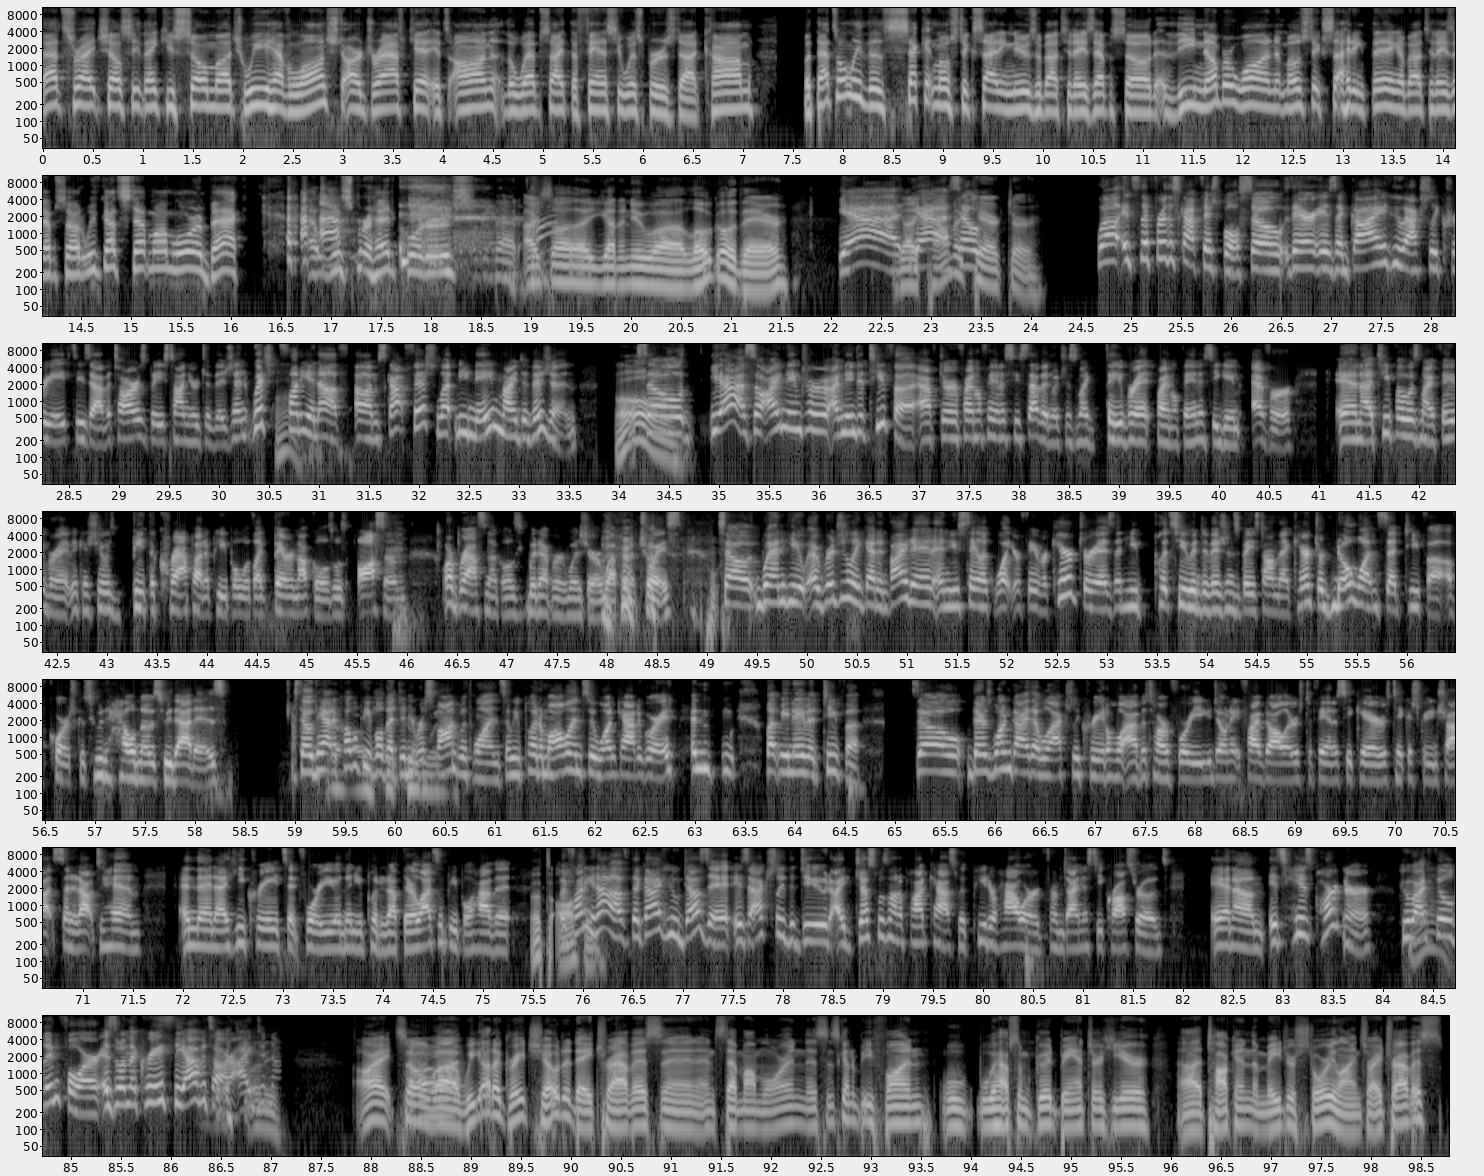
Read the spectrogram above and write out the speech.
That's right, Chelsea. Thank you so much. We have launched our draft kit. It's on the website, thefantasywhispers.com. But that's only the second most exciting news about today's episode. The number one most exciting thing about today's episode, we've got stepmom Lauren back at Whisper headquarters. I saw that you got a new uh, logo there. Yeah, You got a yeah. comic So, character. Well, it's the for the Scott Fishbowl. So there is a guy who actually creates these avatars based on your division. Which, Oh. funny enough, um, Scott Fish let me name my division. Oh, So yeah, so I named her. I named it Tifa after Final Fantasy VII, which is my favorite Final Fantasy game ever. And uh, Tifa was my favorite because she always beat the crap out of people with like bare knuckles. It was awesome, or brass knuckles, whatever was your weapon of choice. So when you originally get invited and you say like what your favorite character is, and he puts you in divisions based on that character. No one said Tifa, of course, because who the hell knows who that is. So they had a couple people that didn't respond with one. So we put them all into one category and let me name it Tifa. So there's one guy that will actually create a whole avatar for you. You donate five dollars to Fantasy Cares, take a screenshot, send it out to him, and then uh, he creates it for you, and then you put it up there. Lots of people have it. that's But awesome. funny enough, the guy who does it is actually the dude. I just was on a podcast with Peter Howard from Dynasty Crossroads, and um, it's his partner who I Oh. filled in for is the one that creates the avatar. I did not. All right, so uh, we got a great show today, Travis and, and stepmom Lauren. This is going to be fun. We'll we'll have some good banter here, uh, talking the major storylines, right, Travis?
